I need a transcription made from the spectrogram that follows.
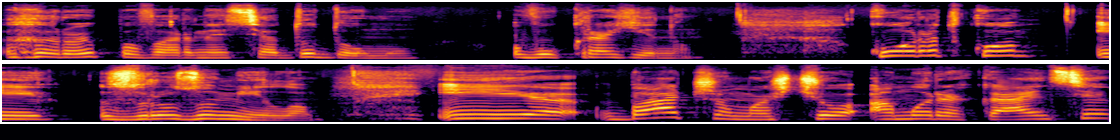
герой повернеться додому. В Україну коротко і зрозуміло. І бачимо, що американці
